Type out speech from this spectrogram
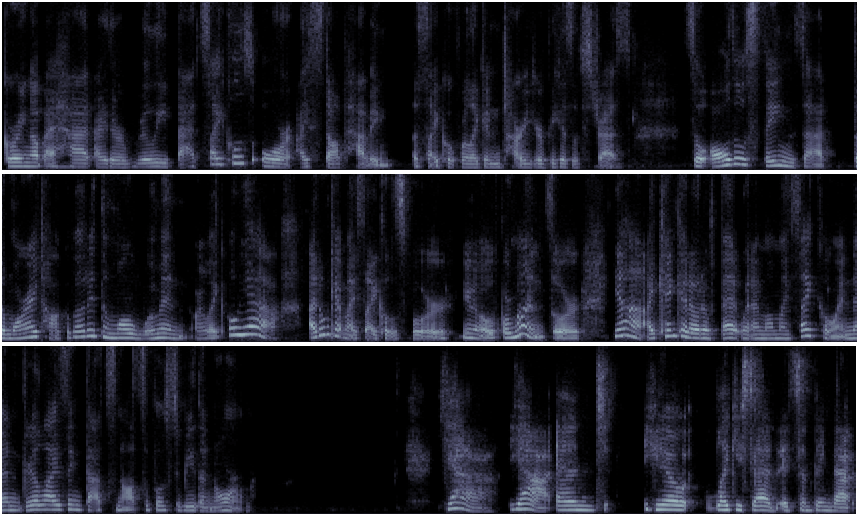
growing up i had either really bad cycles or i stopped having a cycle for like an entire year because of stress. So all those things that the more I talk about it, the more women are like, oh yeah, I don't get my cycles for, you know, for months. Or yeah, I can't get out of bed when I'm on my cycle. And then realizing that's not supposed to be the norm. Yeah, yeah. And, you know, like you said, it's something that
